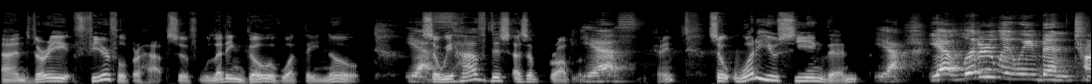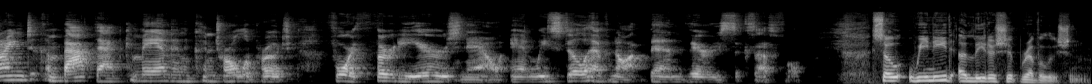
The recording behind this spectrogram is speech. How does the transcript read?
and very fearful, perhaps, of letting go of what they know. Yes. So we have this as a problem. Yes. Okay. So what are you seeing then? Yeah. Yeah. Literally, we've been trying to combat that command and control approach for 30 years now, and we still have not been very successful. So we need a leadership revolution.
